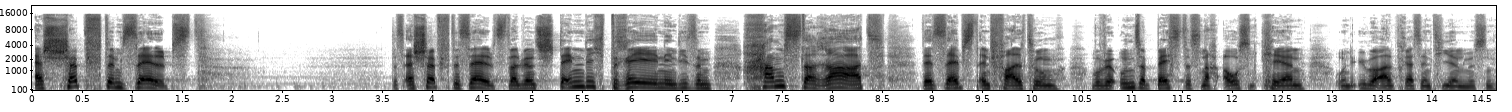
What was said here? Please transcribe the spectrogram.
erschöpftem Selbst. Das erschöpfte Selbst, weil wir uns ständig drehen in diesem Hamsterrad der Selbstentfaltung, wo wir unser Bestes nach außen kehren und überall präsentieren müssen.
